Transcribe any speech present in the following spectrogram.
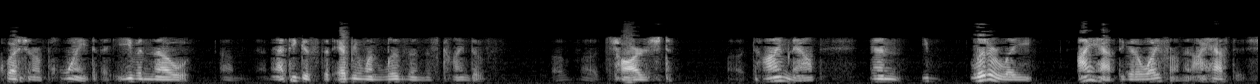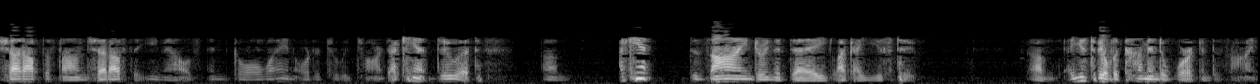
question or point, even though um, I, mean, I think it's that everyone lives in this kind of, of uh, charged uh, time now, and you literally, I have to get away from it. I have to shut off the phone, shut off the emails, and go away in order to recharge. I can't do it. Um, I can't design during the day like I used to. Um, I used to be able to come into work and design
